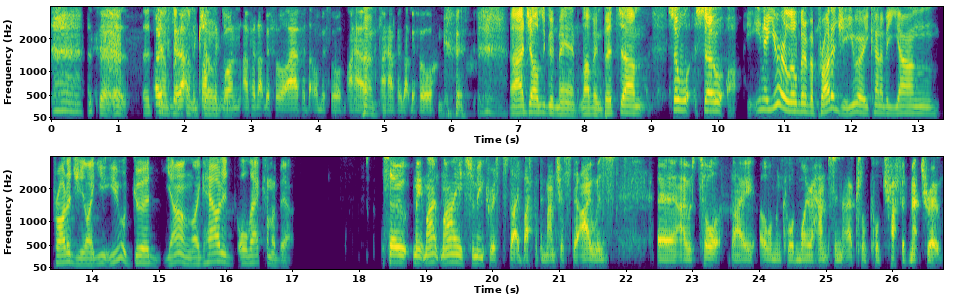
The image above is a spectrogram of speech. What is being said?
that's a, that sounds like that's a classic one. I've heard that before. I have heard that one before. I have. Okay. I have heard that before. Good. Uh, Joel's a good man. Love him. But um, so so you know, you were a little bit of a prodigy. You were kind of a young prodigy. Like you, you were good young. Like how did all that come about? So, mate, my my swimming career started back up in Manchester. I was uh, I was taught by a woman called Moira Hampson at a club called Trafford Metro.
